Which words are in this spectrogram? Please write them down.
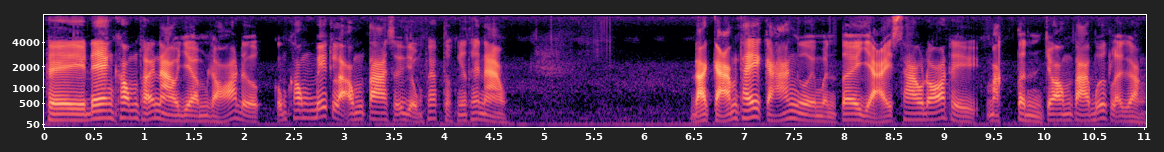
Thì đen không thể nào dòm rõ được, cũng không biết là ông ta sử dụng phép thuật như thế nào. Đã cảm thấy cả người mình tê dại, sau đó thì mặc tình cho ông ta bước lại gần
